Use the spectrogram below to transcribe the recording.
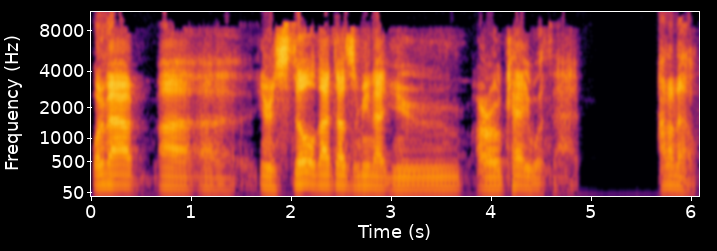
what about uh, uh, you're still? That doesn't mean that you are okay with that. I don't know.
